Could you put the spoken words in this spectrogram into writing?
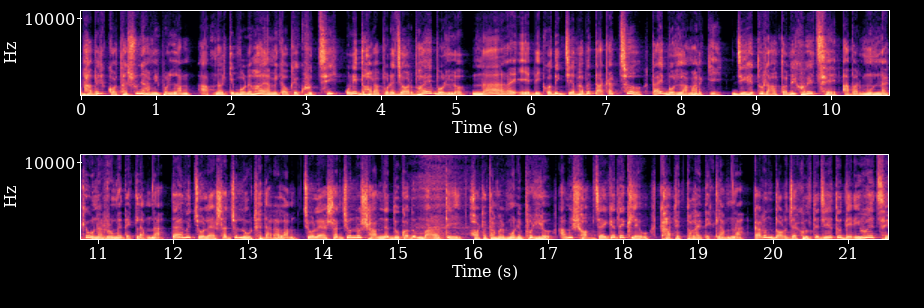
ভাবির কথা শুনে আমি বললাম, আপনার কি মনে হয় আমি কাউকে খুঁজছি? উনি ধরা পড়ে যাওয়ার ভয়ে বলল, না, এদিক ওদিক যেভাবে তাকাচ্ছ, তাই বললাম আর কি। যেহেতু রাত অনেক হয়েছে, আবার মুন্নাকে ওনার রুমে দেখলাম না। তাই আমি চলে আসার জন্য উঠে দাঁড়ালাম। চলে আসার জন্য সামনে দু কদম বাড়াতেই হঠাৎ আমার মনে পড়ল, আমি সব জায়গা দেখলেও খাটের তলায় দেখলাম না। কারণ দরজা খুলতে যেহেতু দেরি হয়েছে,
